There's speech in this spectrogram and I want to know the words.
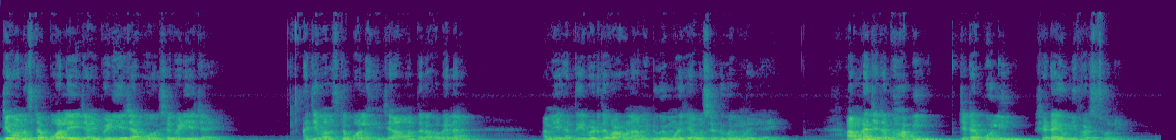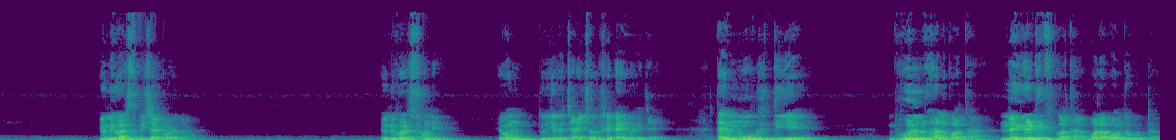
যে মানুষটা বলে যে আমি বেরিয়ে যাব, সে বেরিয়ে যায়। আর যে মানুষটা বলে যে আমার দ্বারা হবে না, আমি এখান থেকে বেরোতে পারব না, আমি ডুবে মরে যাব, সে ডুবে মরে যায়। আমরা যেটা ভাবি, যেটা বলি সেটা ইউনিভার্স শোনে। ইউনিভার্স বিচার করে না। ইউনিভার্স শোনে। এবং তুমি যেটা চাইছো, সেটাই হয়ে যায়। তাই মুখ দিয়ে ভুলভাল কথা নেগেটিভ কথা বলা বন্ধ করতে হবে।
